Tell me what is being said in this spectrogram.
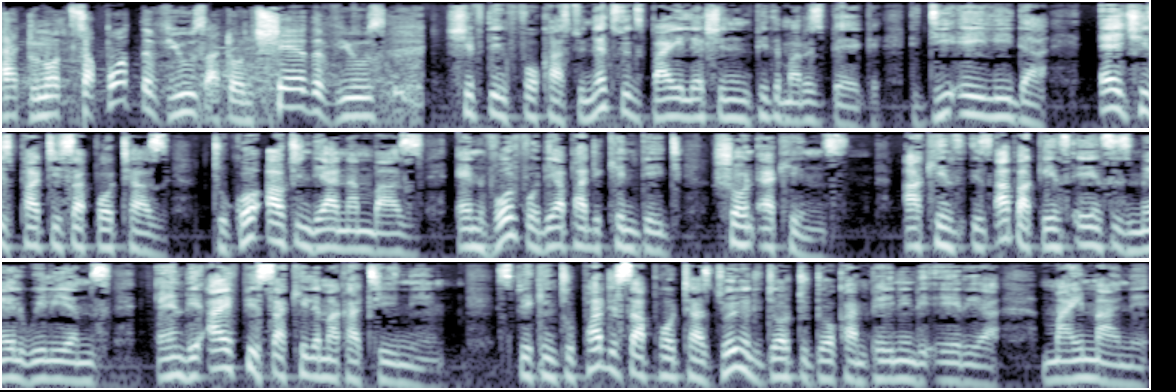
I do not support the views, I don't share the views. Shifting focus to next week's by-election in Pietermaritzburg, the DA leader urged his party supporters to go out in their numbers and vote for their party candidate, Shaun Atkins. Atkins is up against ANC's Mel Williams and the IFP Sakhile Makhathini. Speaking to party supporters during the door-to-door campaign in the area, Maimane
